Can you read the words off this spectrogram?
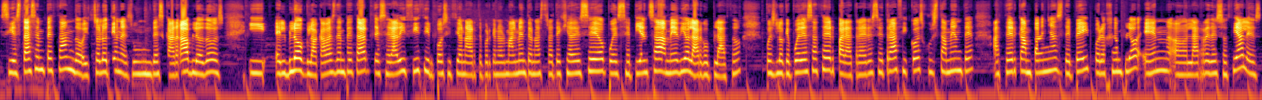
si estás empezando y solo tienes un descargable o dos y el blog lo acabas de empezar, te será difícil posicionarte porque normalmente una estrategia de SEO pues se piensa a medio largo plazo. Pues lo que puedes hacer para atraer ese tráfico es justamente hacer campañas de paid, por ejemplo, en uh, las redes sociales.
